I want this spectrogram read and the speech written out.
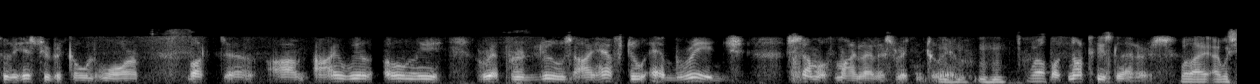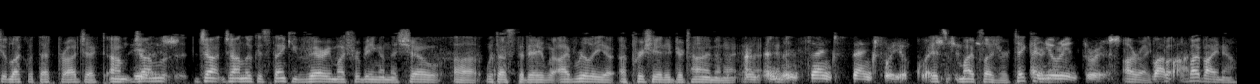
through the history of the Cold War, but uh, um, I will only reproduce. I have to abridge some of my letters written to him, hmm Well, but not his letters. well, I, I wish you luck with that project. Um, John, Yes. John, John Lukacs, thank you very much for being on the show uh, with us today. I've really uh, appreciated your time, and, I, And, and, and, thanks, thanks for your questions. it's my pleasure. Take care. and now. your interest. All right. Bye bye now.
